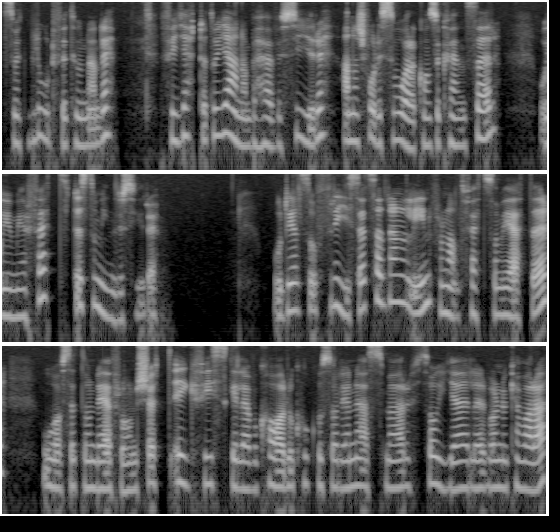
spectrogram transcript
som ett blodförtunnande. För hjärtat och hjärnan behöver syre, annars får det svåra konsekvenser. Och ju mer fett, desto mindre syre. Och dels så frisätts adrenalin från allt fett som vi äter, oavsett om det är från kött, ägg, fisk eller avokado, kokosolja, nötsmör, soja eller vad det nu kan vara.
